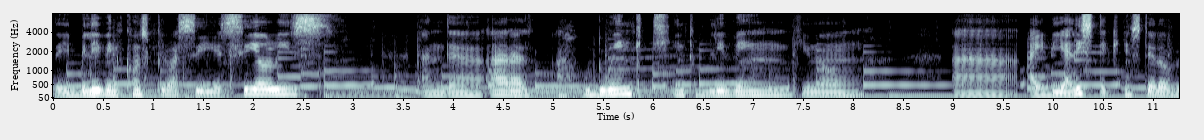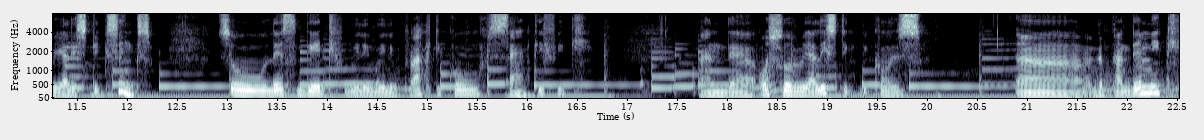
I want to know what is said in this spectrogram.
they believe in conspiracy theories and uh, others are hoodwinked into believing, you know, uh, idealistic instead of realistic things. So let's get really, really practical, scientific, and uh, also realistic because uh, the pandemic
